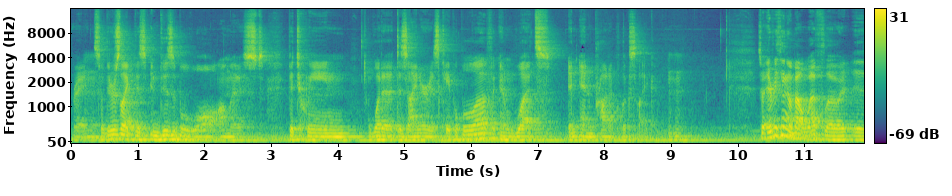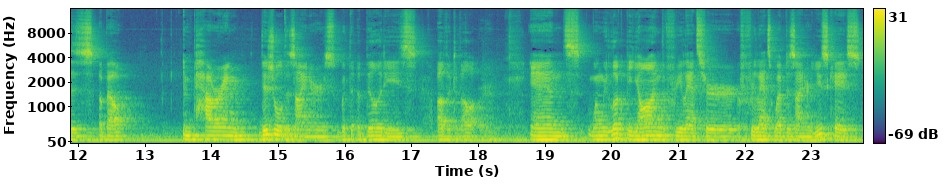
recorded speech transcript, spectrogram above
right? Mm-hmm. So there's like this invisible wall almost between what a designer is capable of and what an end product looks like. Mm-hmm. So everything about Webflow is about empowering visual designers with the abilities of a developer. And when we look beyond the freelancer, freelance web designer use case,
